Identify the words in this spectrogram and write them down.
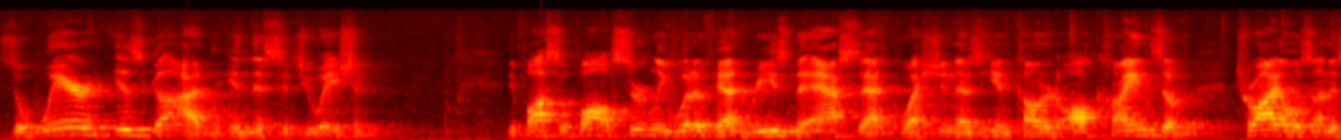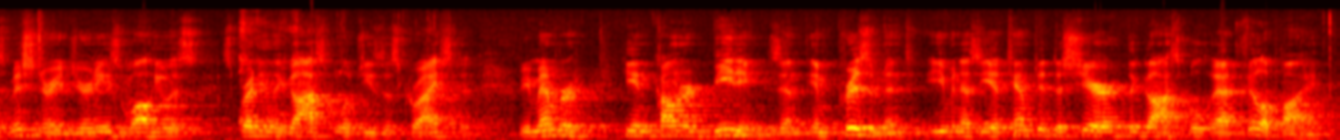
So, where is God in this situation? The Apostle Paul certainly would have had reason to ask that question as he encountered all kinds of trials on his missionary journeys while he was spreading the gospel of Jesus Christ. And remember, he encountered beatings and imprisonment even as he attempted to share the gospel at Philippi.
